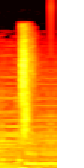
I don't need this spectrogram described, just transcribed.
Savior.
